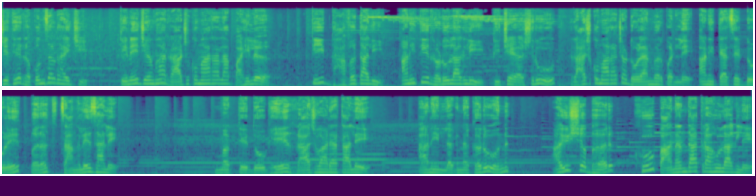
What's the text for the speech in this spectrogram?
जिथे रपुंजल राहायची. तिने जेव्हा राजकुमाराला पाहिलं ती धावत आली आणि ती रडू लागली. तिचे अश्रू राजकुमाराच्या डोळ्यांवर पडले आणि त्याचे डोळे परत चांगले झाले. मग ते दोघे राजवाड्यात आले आणि लग्न करून आयुष्यभर खूप आनंदात राहू लागले.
